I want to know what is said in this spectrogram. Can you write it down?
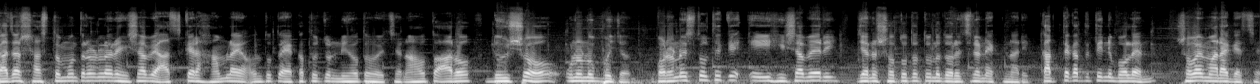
গাজার স্বাস্থ্য মন্ত্রণালয়ের হিসাবে আজকের হামলায় অন্তত একাত্তর জন নিহত হয়েছেন, আহত আরও দুইশো উননব্বই জন। ঘটনাস্থল থেকে এই হিসাবেরই যেন সততা তুলে ধরেছিলেন এক নারী। কাঁদতে কাঁদতে তিনি বলেন, সবাই মারা গেছে।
